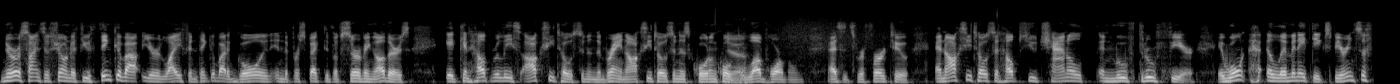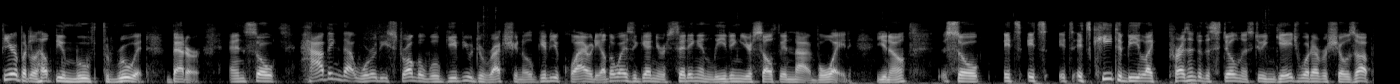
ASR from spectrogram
neuroscience have shown if you think about your life and think about a goal in, in the perspective of serving others it can help release oxytocin in the brain. Oxytocin is quote unquote Yeah. the love hormone as it's referred to. And oxytocin helps you channel and move through fear. It won't eliminate the experience of fear but it'll help you move through it better. And so having that worthy struggle will give you direction. It'll give you clarity. Otherwise again you're sitting and leaving yourself in that void you know? So it's it's it's it's key to be like present to the stillness to engage whatever shows up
